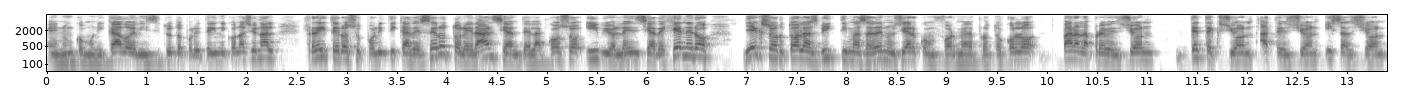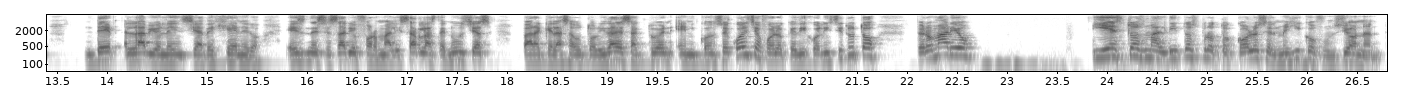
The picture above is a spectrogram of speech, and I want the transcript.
en un comunicado, el Instituto Politécnico Nacional reiteró su política de cero tolerancia ante el acoso y violencia de género y exhortó a las víctimas a denunciar conforme al protocolo para la prevención, detección, atención y sanción de la violencia de género. Es necesario formalizar las denuncias para que las autoridades actúen en consecuencia, fue lo que dijo el instituto. Pero Mario, ¿y estos malditos protocolos en México funcionan?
